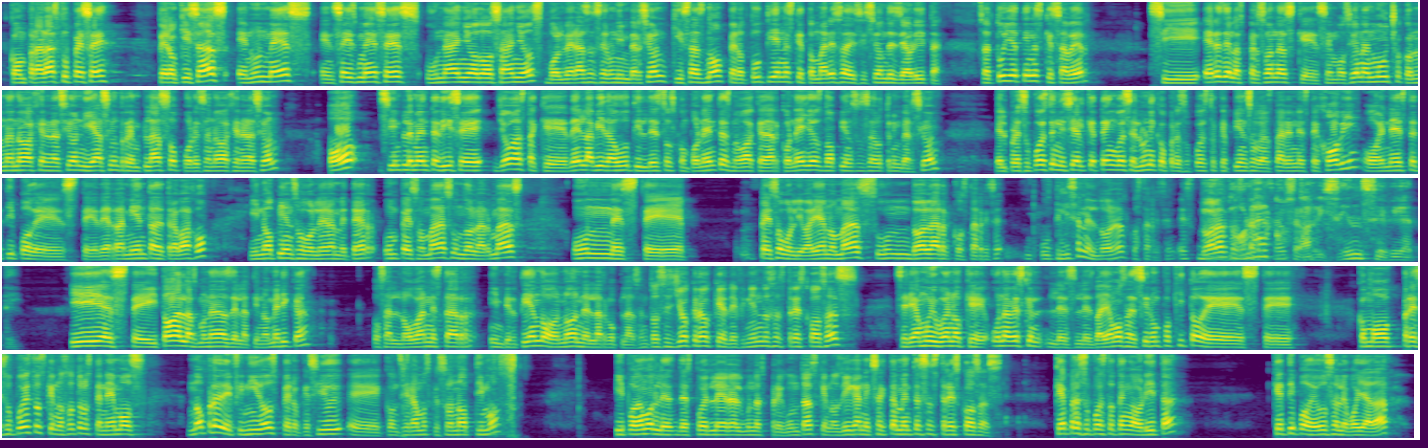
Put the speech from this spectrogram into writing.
comprarás tu PC, pero quizás en un mes, en seis meses, un año, dos años, volverás a hacer una inversión, quizás no, pero tú tienes que tomar esa decisión desde ahorita. O sea, tú ya tienes que saber si eres de las personas que se emocionan mucho con una nueva generación y hace un reemplazo por esa nueva generación, o simplemente dice, yo hasta que dé la vida útil de estos componentes me voy a quedar con ellos, no pienso hacer otra inversión. El presupuesto inicial que tengo es el único presupuesto que pienso gastar en este hobby o en este tipo de, este, de herramienta de trabajo y no pienso volver a meter un peso más, un dólar más, un este, peso bolivariano más, un dólar costarricense. ¿Utilizan el dólar costarricense? Es dólar, dólar costarricense. costarricense, fíjate. Y, este, y todas las monedas de Latinoamérica, o sea, lo van a estar invirtiendo o no en el largo plazo. Entonces yo creo que definiendo esas tres cosas, sería muy bueno que una vez que les, les vayamos a decir un poquito de este, como presupuestos que nosotros tenemos no predefinidos, pero que sí eh, consideramos que son óptimos. Y podemos le- después leer algunas preguntas que nos digan exactamente esas tres cosas. ¿Qué presupuesto tengo ahorita? ¿Qué tipo de uso le voy a dar?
